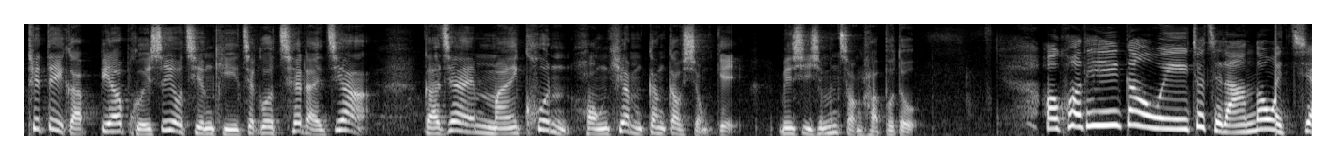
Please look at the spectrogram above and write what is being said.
彻底把表皮洗好清气，再搁切来食，甲这霉菌风险降到上低。面试新闻综合报道。好，看天到位，足一人拢会食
